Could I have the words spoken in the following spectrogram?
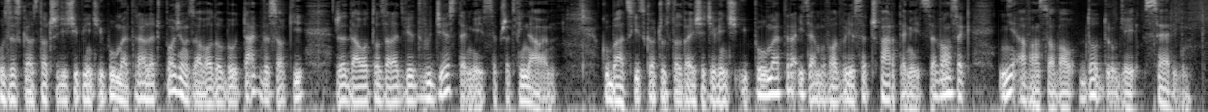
Uzyskał 135,5 metra, lecz poziom zawodu był tak wysoki, że dało to zaledwie 20 miejsce przed finałem. Kubacki skoczył 129,5 metra i zajmował 24 miejsce. Wąsek nie awansował do drugiej serii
